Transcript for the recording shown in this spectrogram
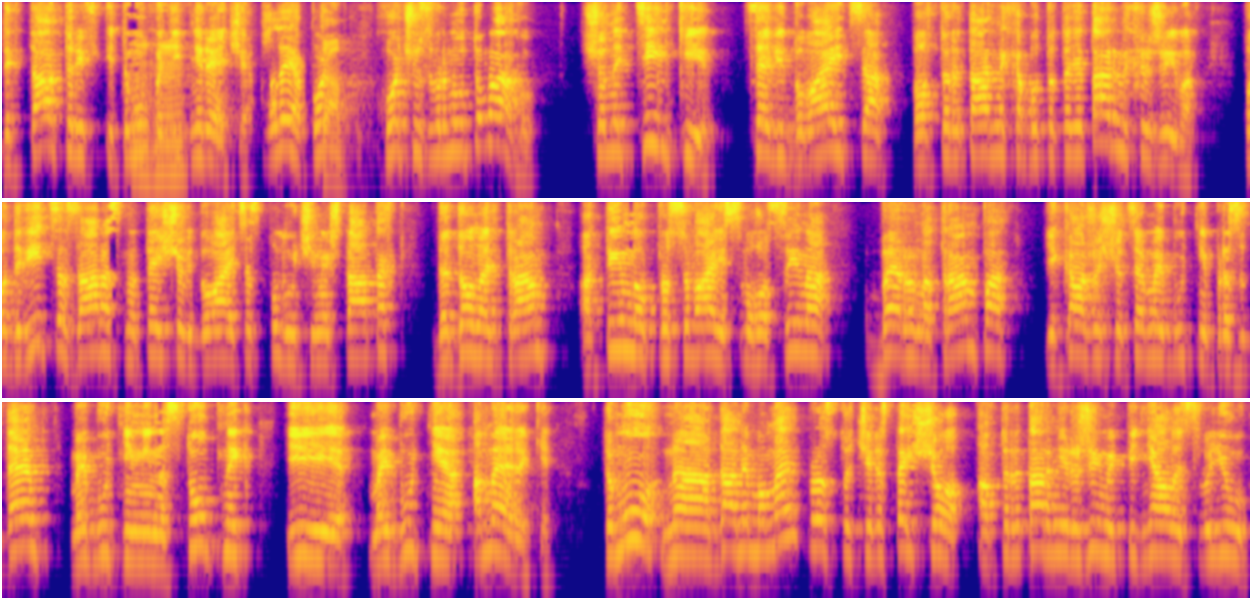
диктаторів і тому Мгм. подібні речі. Але я хо- хочу звернути увагу, що не тільки це відбувається в авторитарних або тоталітарних режимах. Подивіться зараз на те, що відбувається в Сполучених Штатах, де Дональд Трамп активно просуває свого сина Берона Трампа і каже, що це майбутній президент, майбутній мій наступник і майбутнє Америки. Тому на даний момент, просто через те, що авторитарні режими підняли свою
